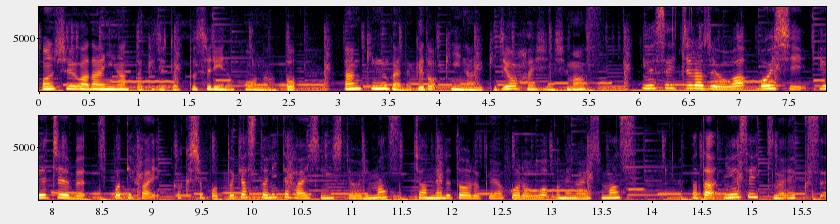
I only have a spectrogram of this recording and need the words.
今週話題になった記事トップ3のコーナーとランキング外だけど気になる記事を配信します。ニュースイッチラジオはボイシー、YouTube、Spotify 各種ポッドキャストにて配信しております。チャンネル登録やフォローをお願いします。またニュースイッチの X、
